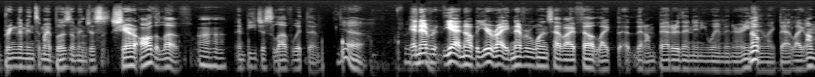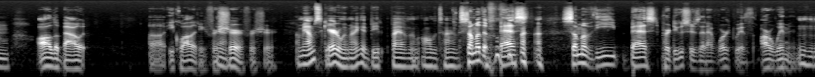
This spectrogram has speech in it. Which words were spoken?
bring them into my bosom and just share all the love Uh huh. and be just love with them. yeah for And never, yeah, no, but you're right. Never once have I felt like th- that I'm better than any women or anything Nope. like that. Like I'm all about uh, equality for Yeah. sure, for sure. I mean, I'm scared of women. I get beat by them all the time. Some of the best, some of the best producers that I've worked with are women. Mm-hmm.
